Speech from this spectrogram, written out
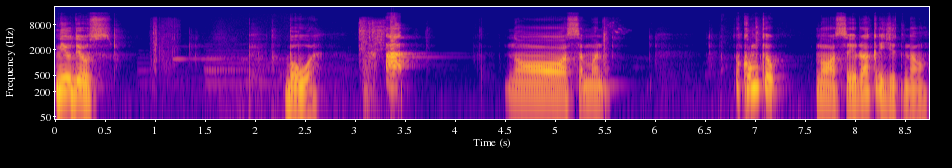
Meu Deus. Boa. Ah! Nossa, mano. Como que eu... Nossa, eu não acredito não.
